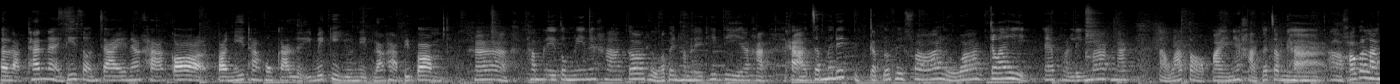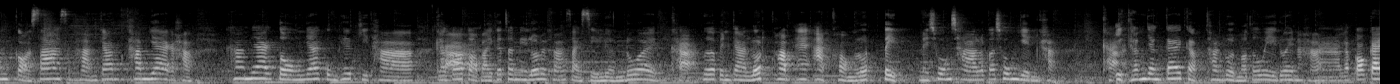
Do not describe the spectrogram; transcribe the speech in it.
สำหรับท่านไหนที่สนใจนะคะ ก็ตอนนี้ทางโครงการเหลืออีกไม่กี่ยูนิตแล้วค่ะพี่ป้อมค่ะทำเลตรงนี้นะคะ ก็ถือว่าเป็นทำเลที่ดีอะค่ะค่ะอาจจะไม่ได้ติดกับรถไฟฟ้าหรือว่าใกล้ Airport Link มากนัก แต่ว่าต่อไปเนี่ยค่ะก็จะมีค่ะเอ่อเขากำลังก่อสร้างสะพานข้ามข้ามแยกอะค่ะ ข้ามแยกตรงแยกกรุงเทพกีทา แล้วก็ต่อไปก็จะมีรถไฟฟ้าสายสีเหลืองด้วยค่ะเพื่อเป็นการลดความแออัดของรถติดในช่วงเช้าแล้วก็ช่วงเย็นค่ะค่ะอีกทั้งยังใกล้กับทางด่วนมอเตอร์เวย์ด้วยนะคะอ่าแล้วก็ใกล้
